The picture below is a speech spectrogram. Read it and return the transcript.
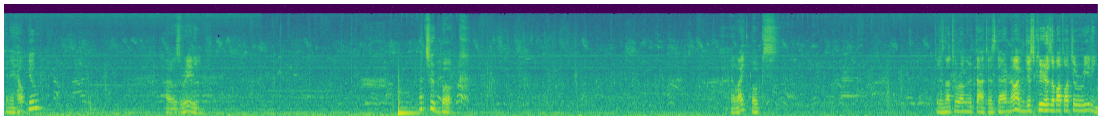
Can I help you? I was reading. What's your book? I like books. There's nothing wrong with that, is there? No, I'm just curious about what you're reading.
